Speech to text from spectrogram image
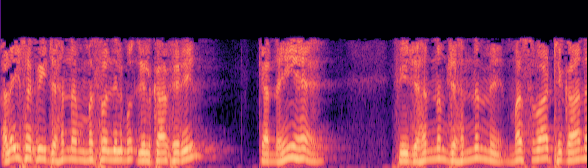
علیہ سفی جہنم مسول للکافرین کیا نہیں ہے؟ فی جہنم جہنم میں مسوا ٹھکانہ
